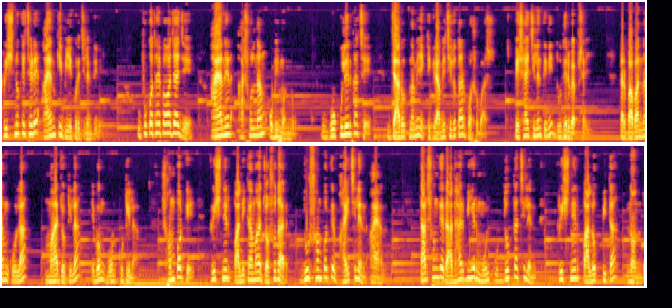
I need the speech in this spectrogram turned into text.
কৃষ্ণকে ছেড়ে আয়ানকে বিয়ে করেছিলেন তিনি? উপকথায় পাওয়া যায় যে, আয়ানের আসল নাম অভিমন্যু। গোকুলের কাছে জারত নামে একটি গ্রামে ছিল তার বসবাস। পেশায় ছিলেন তিনি দুধের ব্যবসায়ী। তার বাবার নাম গোলা, মা জটিলা এবং বোন কুটিলা। সম্পর্কে কৃষ্ণের পালিকা মা যশোদার দূর সম্পর্কের ভাই ছিলেন আয়ান তার সঙ্গে রাধার বিয়ের মূল উদ্যোক্তা ছিলেন কৃষ্ণের পালক পিতা নন্দ।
